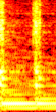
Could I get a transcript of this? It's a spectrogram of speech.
you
